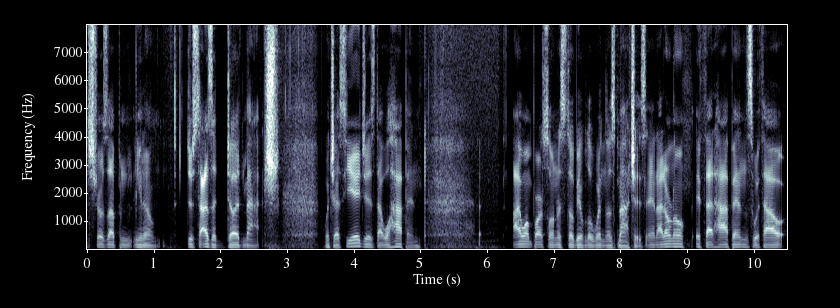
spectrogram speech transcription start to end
shows up and, you know, just as a dud match, which as he ages, that will happen. I want Barcelona to still be able to win those matches. And I don't know if that happens without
